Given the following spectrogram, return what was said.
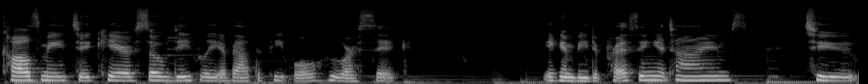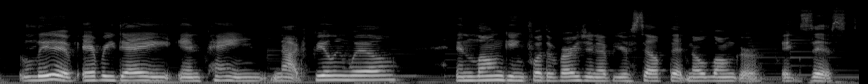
cause me to care so deeply about the people who are sick. It can be depressing at times to live every day in pain, not feeling well, and longing for the version of yourself that no longer exists.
